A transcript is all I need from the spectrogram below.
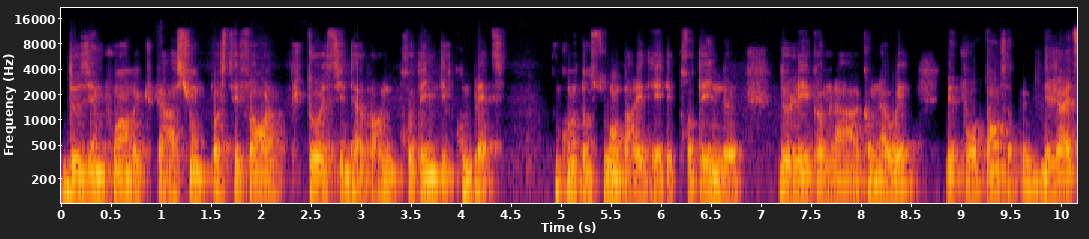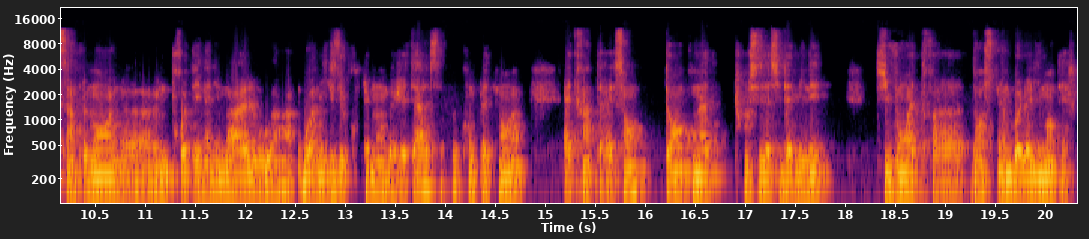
Deuxième point en récupération post-effort, plutôt essayer d'avoir une protéine qui est complète. Donc on entend souvent parler des, protéines de, lait comme la, la whey, mais pour autant, ça peut déjà être simplement une, protéine animale ou un, mix de compléments végétal. Ça peut complètement être intéressant tant qu'on a tous ces acides aminés qui vont être dans ce même bol alimentaire.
